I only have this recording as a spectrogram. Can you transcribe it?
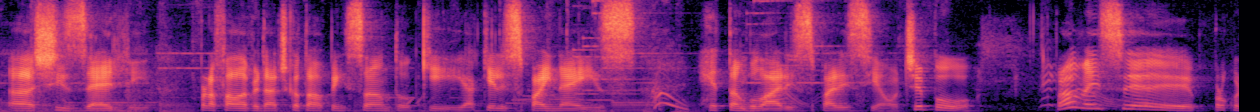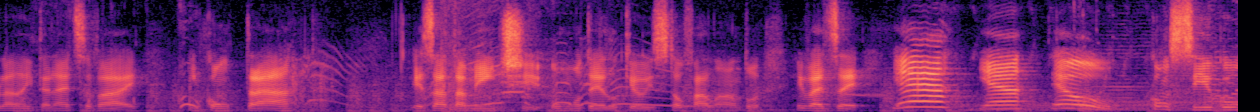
uh, XL para falar a verdade, que eu tava pensando que aqueles painéis retangulares pareciam. Tipo, provavelmente se procurar na internet você vai encontrar exatamente o modelo que eu estou falando e vai dizer, yeah, yeah, eu consigo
